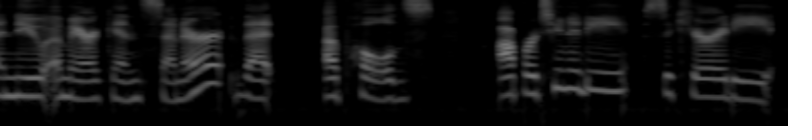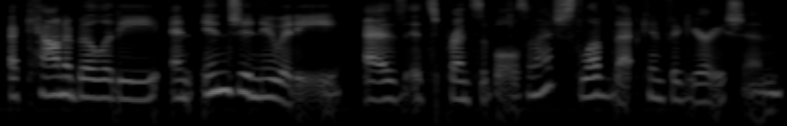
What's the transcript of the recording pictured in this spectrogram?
a new American center that upholds opportunity, security, accountability, and ingenuity as its principles. And I just love that configuration.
